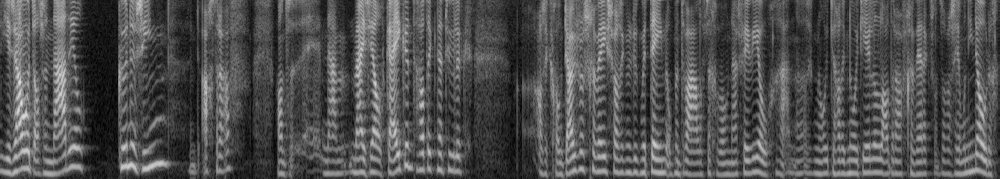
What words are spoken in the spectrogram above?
je zou het als een nadeel kunnen zien achteraf. Want naar mijzelf kijkend had ik natuurlijk als ik gewoon thuis was geweest, was ik natuurlijk meteen op mijn twaalfde gewoon naar het VWO gegaan. Dan ik nooit, had ik nooit die hele ladder afgewerkt, want dat was helemaal niet nodig.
